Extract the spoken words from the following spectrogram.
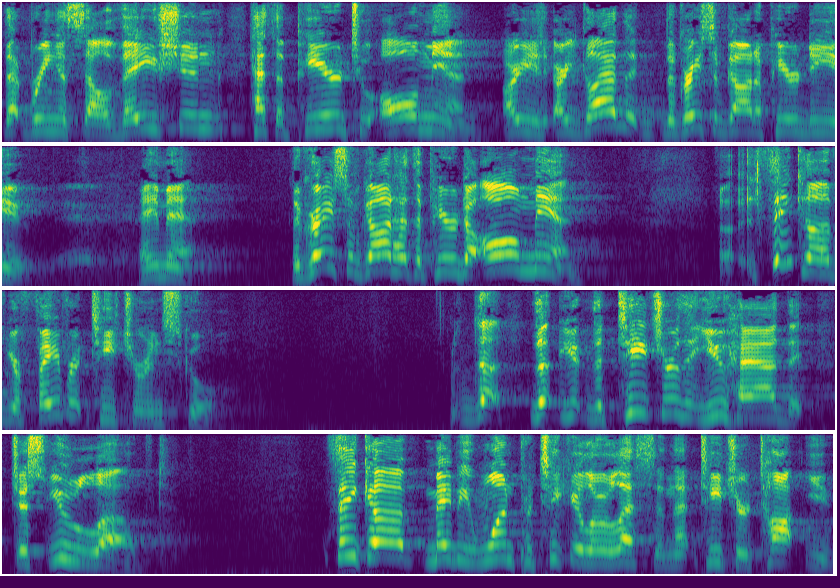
that bringeth salvation hath appeared to all men. Are you, are you glad that the grace of God appeared to you? Amen. The grace of God hath appeared to all men. Uh, think of your favorite teacher in school. The, the, the teacher that you had that just you loved. Think of maybe one particular lesson that teacher taught you.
